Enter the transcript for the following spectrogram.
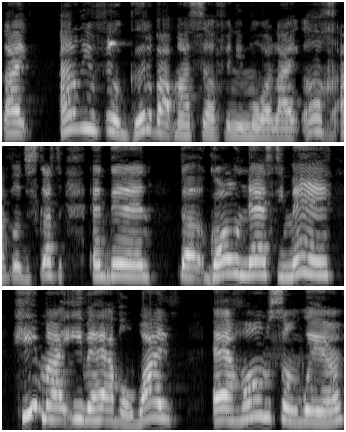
like, I don't even feel good about myself anymore. Like, ugh, I feel disgusted. And then the grown nasty man, he might even have a wife at home somewhere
